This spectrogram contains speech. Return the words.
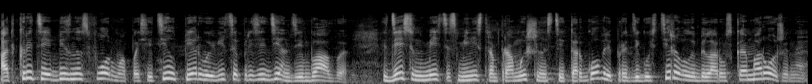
Открытие бизнес-форума посетил первый вице-президент Зимбабве. Здесь он вместе с министром промышленности и торговли продегустировал белорусское мороженое.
